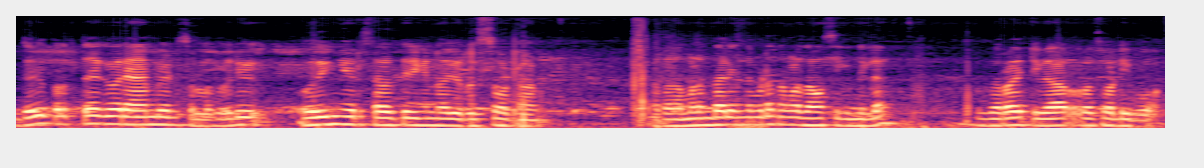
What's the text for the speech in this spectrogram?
ഇതൊരു പ്രത്യേക ഒരു ആംബിയൻസ് ഉള്ളത് ഒരു ഒതുങ്ങിയ ഒരു സ്ഥലത്തിരിക്കുന്ന ഒരു റിസോർട്ടാണ് അപ്പോൾ നമ്മളെന്തായാലും ഇന്നിവിടെ നമ്മൾ താമസിക്കുന്നില്ല. വെറൈറ്റി വേറെ റിസോർട്ടിൽ പോവാം.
